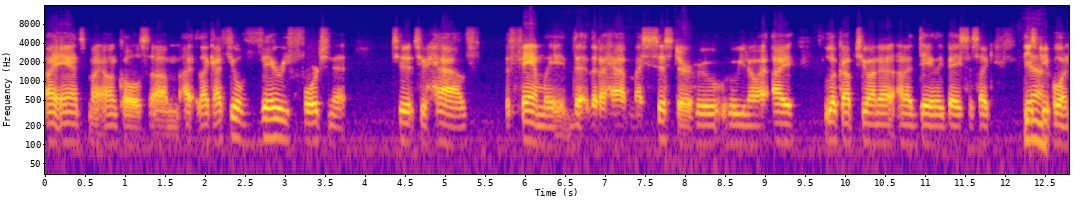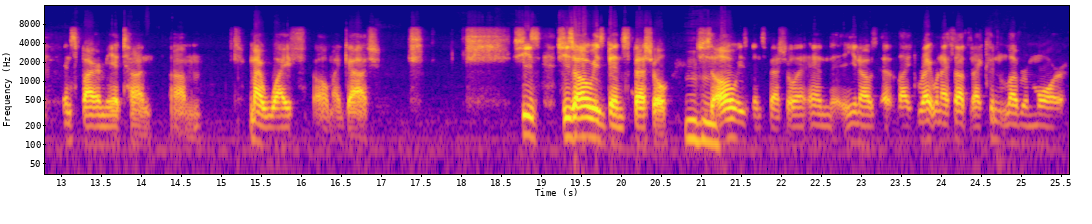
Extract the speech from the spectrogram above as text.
my aunts my uncles um, I, like I feel very fortunate to to have the family that, that I have. My sister who who you know I, I look up to on a on a daily basis. Like these Yeah. people inspire me a ton. Um, my wife oh my gosh. She's she's always been special. She's Mhm. always been special. And, and you know like right when i thought that i couldn't love her more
